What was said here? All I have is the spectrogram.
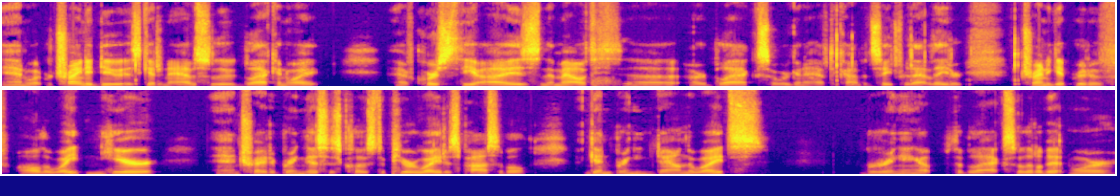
And what we're trying to do is get an absolute black and white. And of course, the eyes and the mouth uh, are black, so we're going to have to compensate for that later. I'm trying to get rid of all the white in here and try to bring this as close to pure white as possible. Again, bringing down the whites, bringing up the blacks a little bit more.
